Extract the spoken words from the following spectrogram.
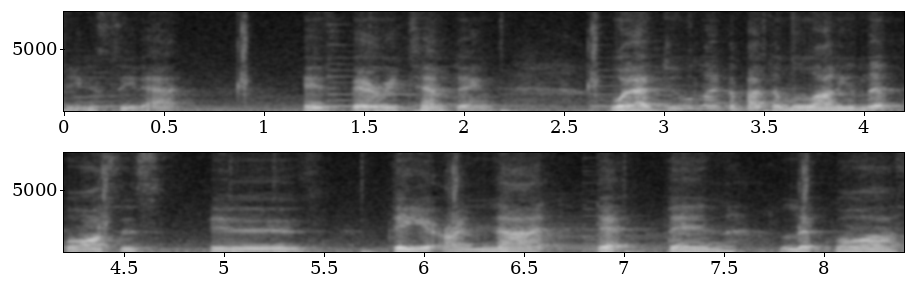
you can see that, is very Tempting. What I do like about the Milani lip glosses is they are not that thin lip gloss.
